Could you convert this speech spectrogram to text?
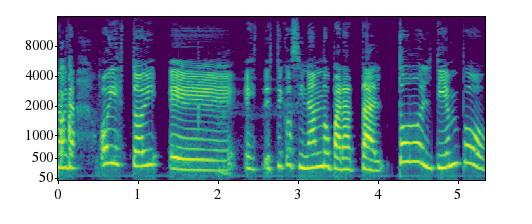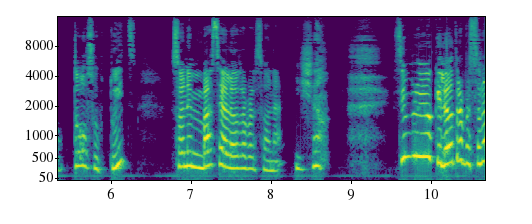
camisa. Hoy estoy, eh, est- estoy cocinando para tal. Todo el tiempo, todos sus tweets son en base a la otra persona. Y yo siempre veo que la otra persona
